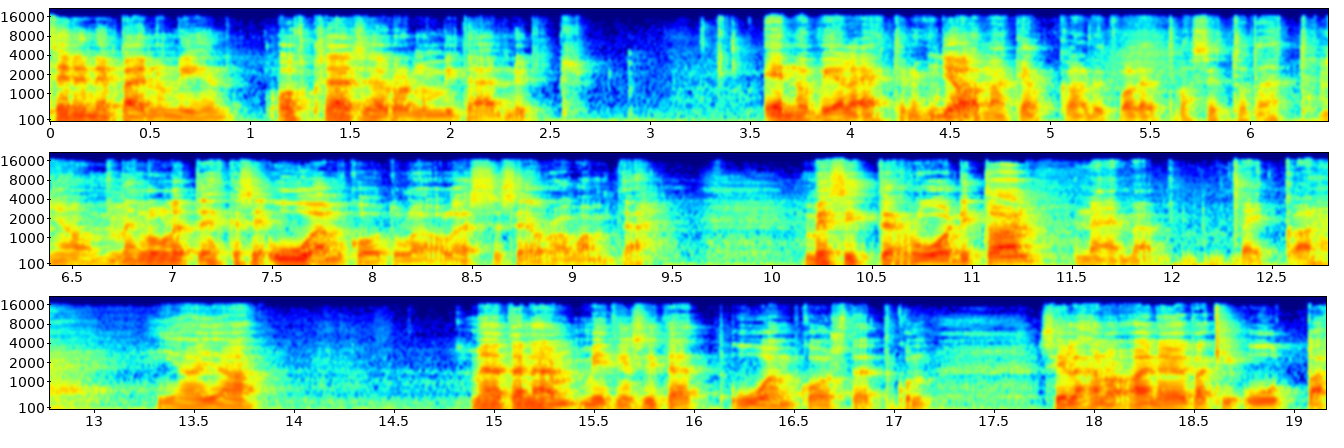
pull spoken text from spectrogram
sen enempää en ole niihin. Oletko sä seurannut mitään nyt? En ole vielä ehtinyt hyppäämään kelkkaa nyt valitettavasti. Tota, että... Joo, mä luulen, että ehkä se UMK tulee olemaan se seuraava, mitä me sitten ruoditaan. Näin mä veikkaan. Ja, ja mä tänään mietin sitä että UMKsta, että kun siellähän on aina jotakin uutta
